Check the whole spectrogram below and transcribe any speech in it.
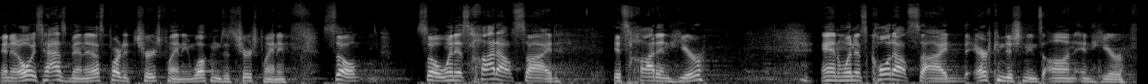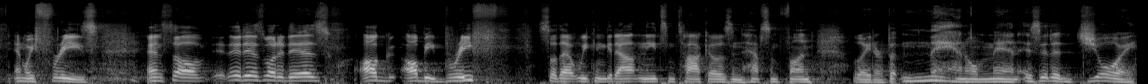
and it always has been and that's part of church planting. welcome to church planting. so so when it's hot outside it's hot in here and when it's cold outside the air conditioning's on in here and we freeze and so it is what it is i'll i'll be brief so that we can get out and eat some tacos and have some fun later. But man, oh man, is it a joy!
